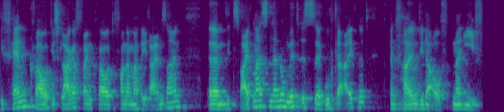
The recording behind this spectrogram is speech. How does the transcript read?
die Fan-Crowd, die Schlager-Fan-Crowd von der Marie Reim sein. Ähm, die zweitmeisten Nennung mit ist sehr gut geeignet, entfallen wieder auf naiv.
